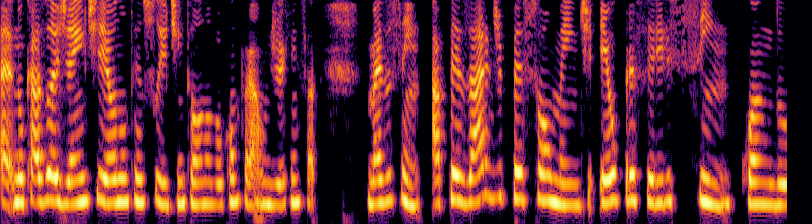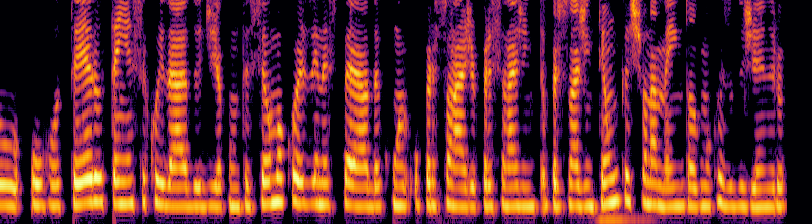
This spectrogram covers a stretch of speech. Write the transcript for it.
É, no caso a gente, eu não tenho Switch, então eu não vou comprar um dia, quem sabe. Mas assim, apesar de pessoalmente eu preferir sim quando o roteiro tem esse cuidado de acontecer uma coisa inesperada com o personagem, o personagem, o personagem ter um questionamento, alguma coisa do gênero,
